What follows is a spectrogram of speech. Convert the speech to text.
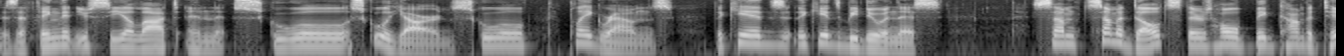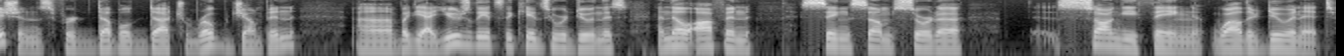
Is a thing that you see a lot in school schoolyards, school playgrounds. The kids the kids be doing this. Some some adults there's whole big competitions for double Dutch rope jumping. Uh, but yeah, usually it's the kids who are doing this, and they'll often sing some sort of songy thing while they're doing it.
